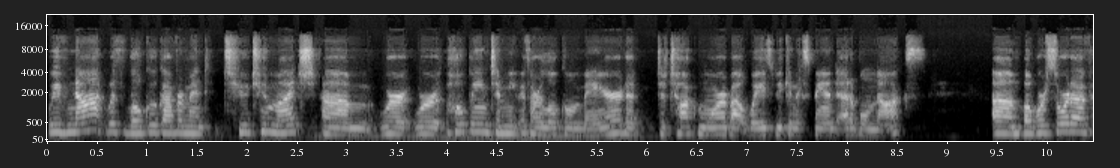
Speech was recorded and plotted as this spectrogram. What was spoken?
we've not with local government too too much. Um, we're we're hoping to meet with our local mayor to to talk more about ways we can expand edible Knox. Um, but we're sort of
